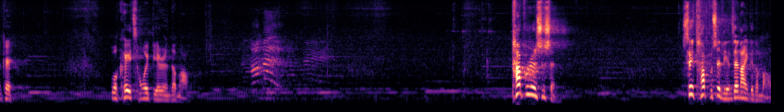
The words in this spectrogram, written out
，OK，我可以成为别人的毛。他不认识神，所以他不是连在那一个的毛，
